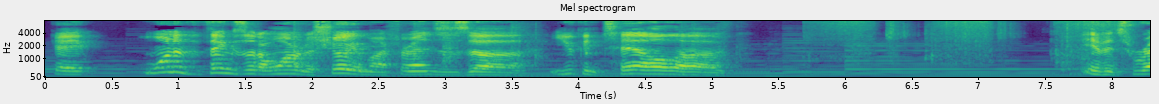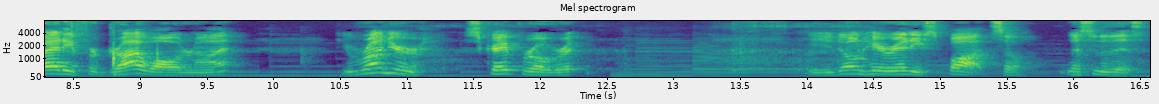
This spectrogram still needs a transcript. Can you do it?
Okay, one of the things that I wanted to show you, my friends, is uh, you can tell uh, if it's ready for drywall or not you run your scraper over it, you don't hear any spots. So listen to this.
